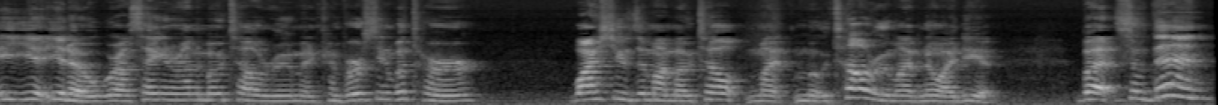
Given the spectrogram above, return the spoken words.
you, you know, where I was hanging around the motel room and conversing with her. Why she was in my motel my motel room, I have no idea. But so then,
